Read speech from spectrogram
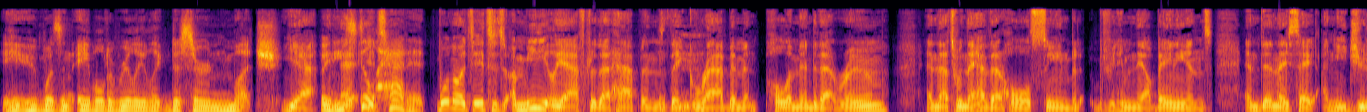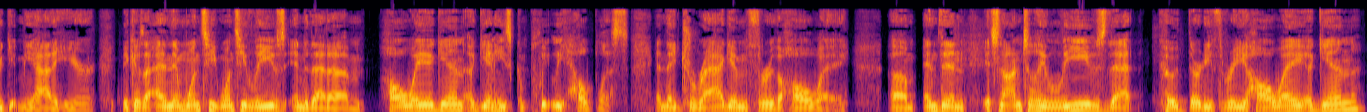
he, he wasn't able to really like discern much. Yeah. I mean, he still it's- had it. Well, no, it's, it's it's immediately after that happens, they grab him and pull him into that room, and that's when they have that whole scene bet- between him and the Albanians, and then they say, "I need you to get me out of here," because, I, and then once he once he leaves into that um hallway again, again he's completely helpless, and they drag him through the hallway, um, and then it's not until he leaves that code thirty three hallway again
